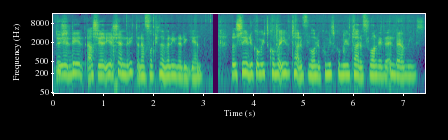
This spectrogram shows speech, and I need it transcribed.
Det, det, alltså jag, jag känner inte när jag får kniven in i ryggen. De säger du kommer inte komma ut härifrån, du kommer inte komma ut härifrån. Det är det enda jag minns.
